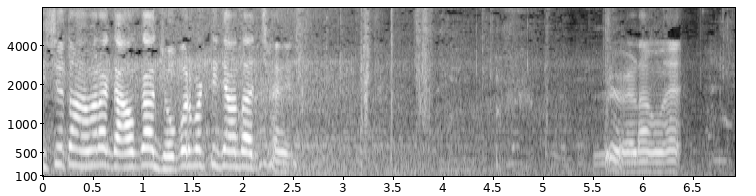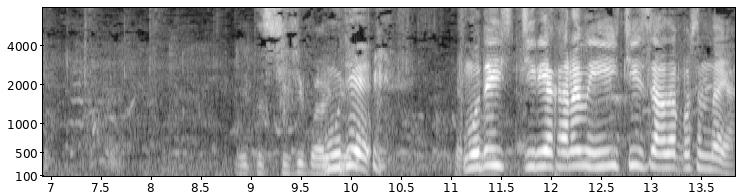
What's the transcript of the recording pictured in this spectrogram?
इससे तो हमारा गाँव का झोपड़पट्टी ज़्यादा अच्छा है। बड़ा मैं ये तो शिशु मुझे मुझे इस चिड़ियाखाना में यही चीज़ ज़्यादा पसंद आया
